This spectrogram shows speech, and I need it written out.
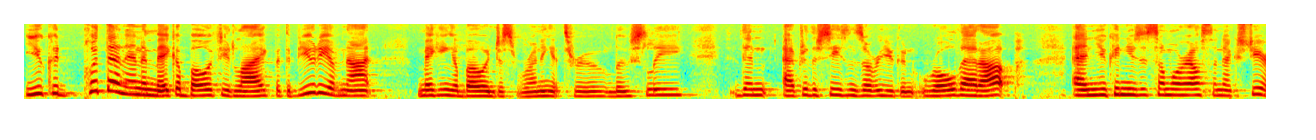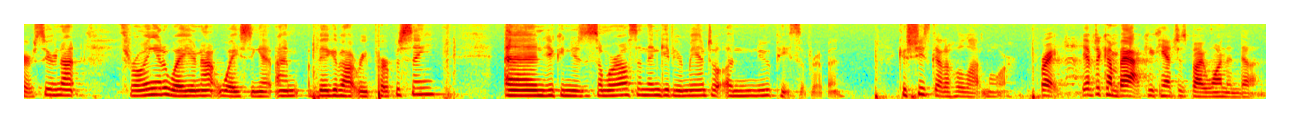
You could put that in and make a bow if you'd like, but the beauty of not making a bow and just running it through loosely, then after the season's over, you can roll that up and you can use it somewhere else the next year. So you're not throwing it away, you're not wasting it. I'm big about repurposing, and you can use it somewhere else and then give your mantle a new piece of ribbon because she's got a whole lot more. Right, you have to come back. You can't just buy one and done.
